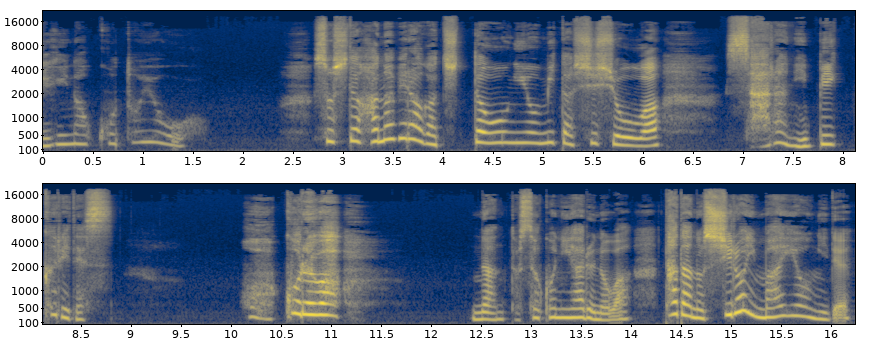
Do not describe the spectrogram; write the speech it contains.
思議なことよ。そして花びらが散った扇を見た師匠は、さらにびっくりです。あ、これは、なんとそこにあるのは、ただの白い舞扇で、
